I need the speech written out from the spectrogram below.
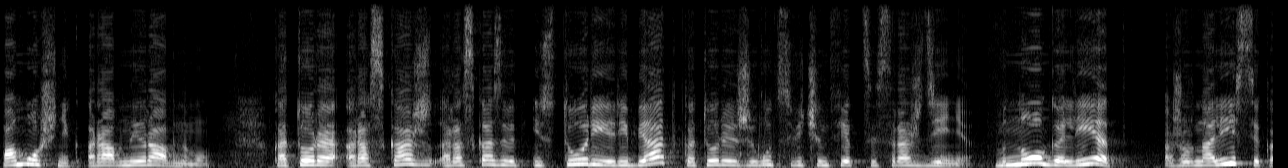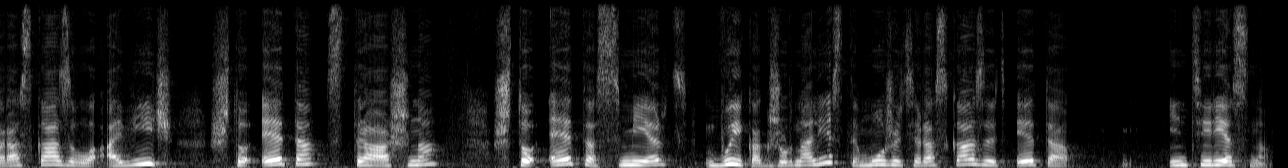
«Помощник, равный равному» которая расскаж, рассказывает истории ребят, которые живут с ВИЧ-инфекцией с рождения. Много лет журналистика рассказывала о ВИЧ, что это страшно, что это смерть. Вы, как журналисты, можете рассказывать это интересно.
